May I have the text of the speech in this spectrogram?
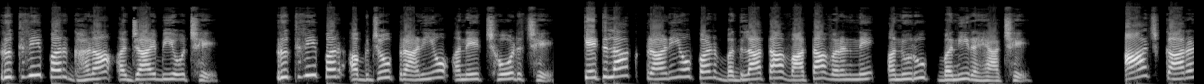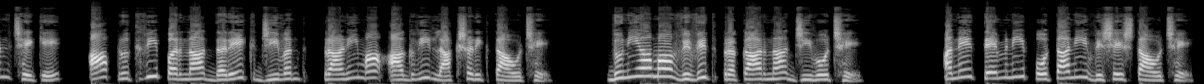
પૃથ્વી પર ઘણા અજાયબીઓ છે. પૃથ્વી પર અબજો પ્રાણીઓ અને છોડ છે. કેટલાક પ્રાણીઓ પણ બદલાતા વાતાવરણને અનુરૂપ બની રહ્યા છે. આ જ કારણ છે કે આ પૃથ્વી પરના દરેક જીવંત પ્રાણીમાં આગવી લાક્ષણિકતાઓ છે. દુનિયામાં વિવિધ પ્રકારના જીવો છે. અને તેમની પોતાની વિશેષતાઓ છે.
